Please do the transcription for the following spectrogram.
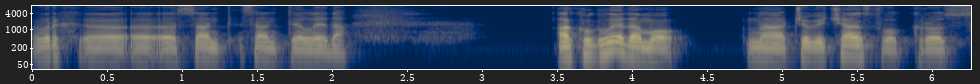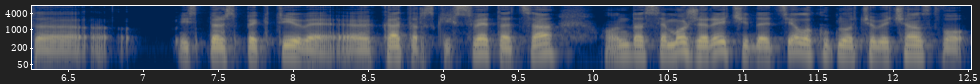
vrh sante, sante leda. Ako gledamo na čovječanstvo kroz e, iz perspektive e, katarskih svetaca, onda se može reći da je cjelokupno čovječanstvo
